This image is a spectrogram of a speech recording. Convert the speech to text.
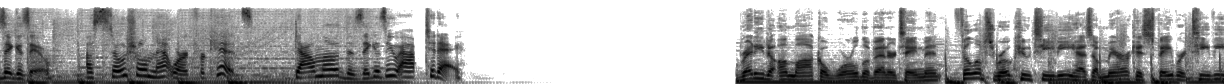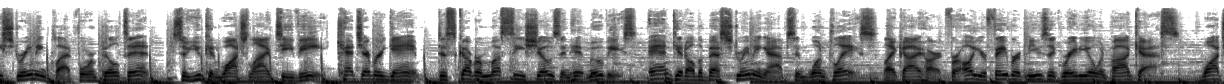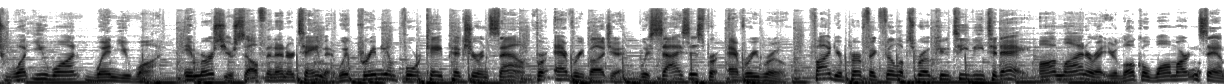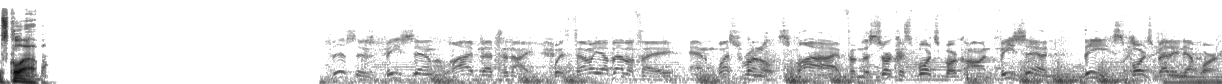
Zigazoo, a social network for kids. Download the Zigazoo app today. Ready to unlock a world of entertainment? Philips Roku TV has America's favorite TV streaming platform built in, so you can watch live TV, catch every game, discover must see shows and hit movies, and get all the best streaming apps in one place, like iHeart for all your favorite music, radio, and podcasts. Watch what you want when you want. Immerse yourself in entertainment with premium 4K picture and sound for every budget, with sizes for every room. Find your perfect Philips Roku TV today, online or at your local Walmart and Sam's Club. This is VSIN Live Bet Tonight with Femi Abebefe and Wes Reynolds. Live from the Circa Sportsbook on VSIN, the sports betting network.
